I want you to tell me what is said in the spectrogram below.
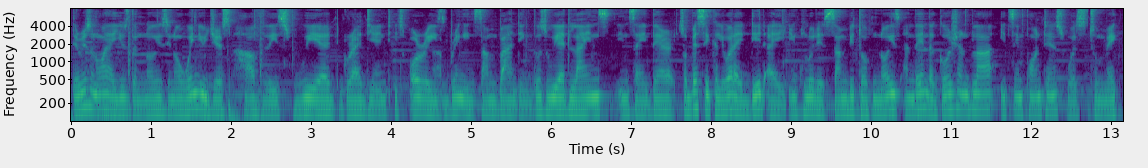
The reason why I use the noise, you know, when you just have this weird gradient, it's always bringing some banding. Those weird lines inside there. So basically what i did i included some bit of noise and then the gaussian blur its importance was to make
